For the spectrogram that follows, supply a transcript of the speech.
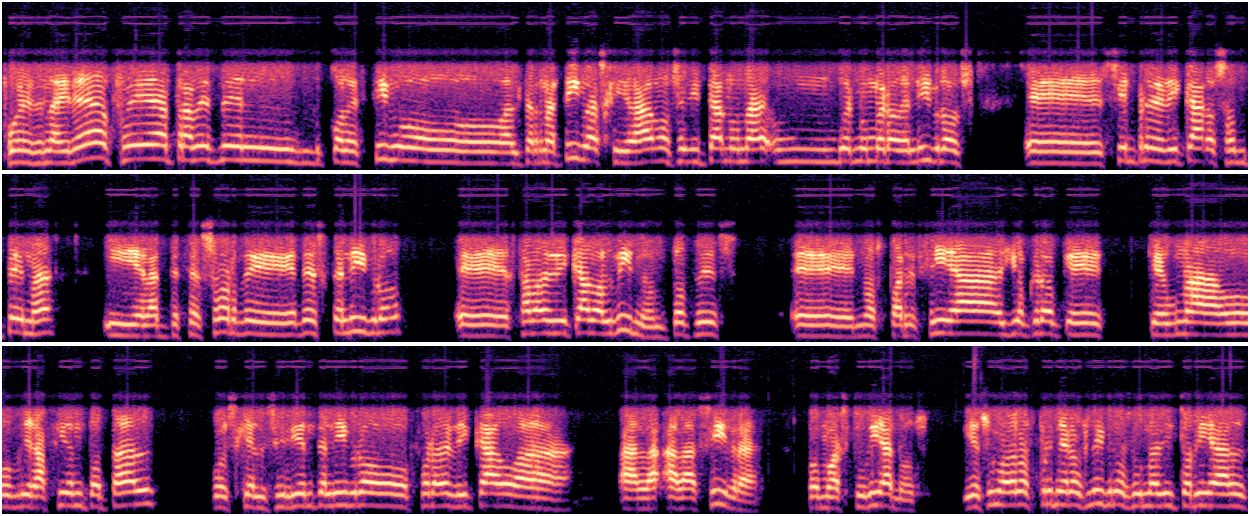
Pues la idea fue a través del colectivo Alternativas, que llevábamos editando un buen número de libros eh, siempre dedicados a un tema, y el antecesor de, este libro eh, estaba dedicado al vino. Entonces eh, nos parecía, yo creo que, que una obligación total, pues que el siguiente libro fuera dedicado a, a, la, a la sidra, como asturianos. Y es uno de los primeros libros de una editorial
